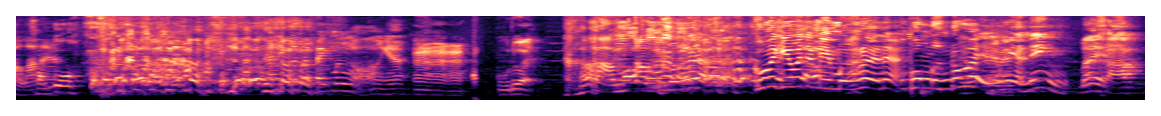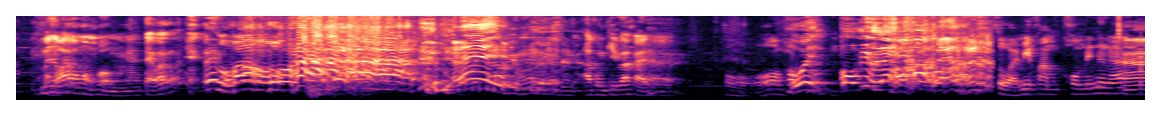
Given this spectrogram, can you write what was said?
ตอบว่าของกูอันนี้คือสเปคมึงเหรออย่างเงี้ยอ่ากูด้วยเอาเอามึงเนี่ยกูไม่คิดว่าจะมีมึงเลยเนี่ยพวกมึงด้วยมึงอย่านิ่งไม่ครับไม่ไม่ต้ต้อองงว่าของผมเหมือนกันแต่ว่าก็เนี่ยเฮ้ยผมว่าของผมเฮ้ยอยู่อะคุณคิดว่าใครได้โอ้โหโอ้ยผมอยู่แล้ว สวยมีความคมนิดนึงนะอ่า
